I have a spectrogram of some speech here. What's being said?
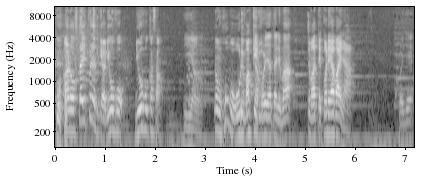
あの2人プレイの時は両方両方加算。いいやん。でもほぼ俺負ける。あこれで当たれば。ちょっと待ってこれやばいな。これで。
